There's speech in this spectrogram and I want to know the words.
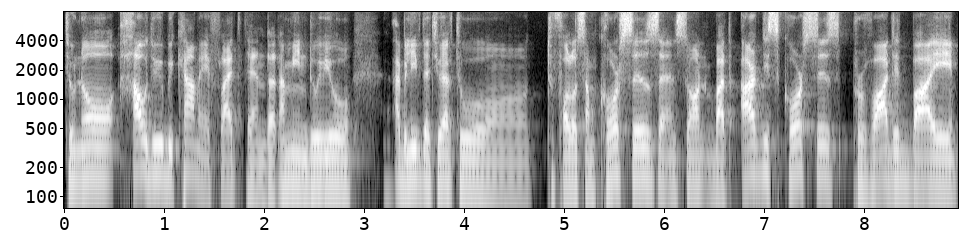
to know how do you become a flight attendant. I mean, do you? I believe that you have to to follow some courses and so on. But are these courses provided by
